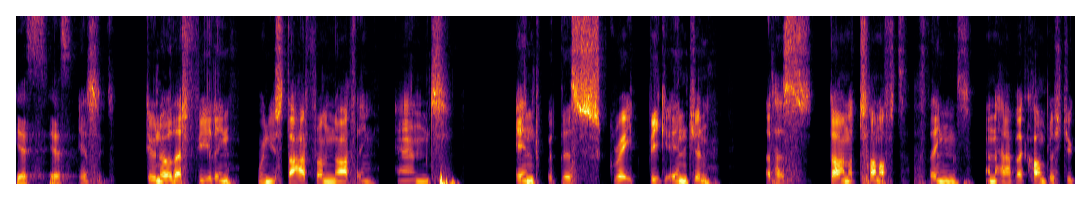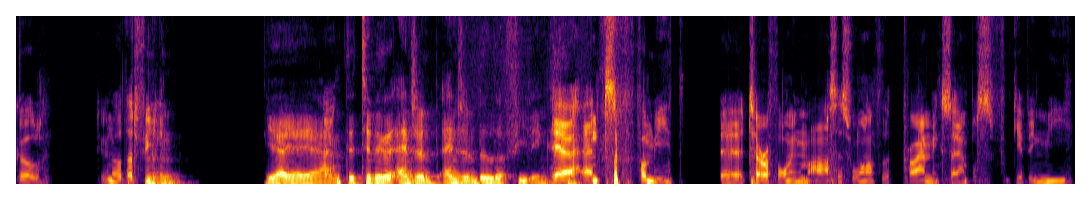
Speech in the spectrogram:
yes yes yes do you know that feeling when you start from nothing and end with this great big engine that has done a ton of things and have accomplished your goal do you know that feeling mm-hmm. yeah yeah yeah, yeah. the typical engine engine builder feeling yeah and for me uh, terraforming mars is one of the prime examples for giving me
